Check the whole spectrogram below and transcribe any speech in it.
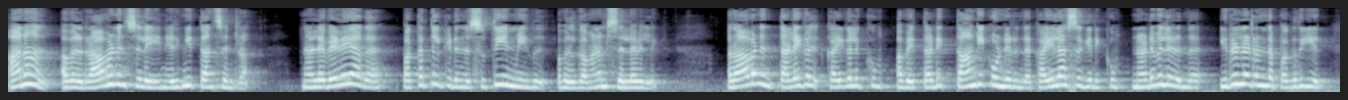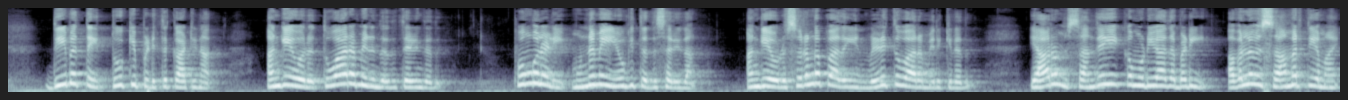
ஆனால் அவள் ராவணன் சிலையை நெருங்கித்தான் சென்றாள். நல்ல வேளையாக பக்கத்தில் கிடந்த சுத்தியின் மீது அவள் கவனம் செல்லவில்லை. ராவணன் தலைகள் கைகளுக்கும் அவை தடி தாங்கிக் கொண்டிருந்த கைலாசகிரிக்கும் நடுவில் இருந்த இருளடர்ந்த பகுதியில் தீபத்தை தூக்கி பிடித்து காட்டினாள். அங்கே ஒரு துவாரம் இருந்தது தெரிந்தது. பூங்குழலி முன்னமே யூகித்தது சரிதான். அங்கே ஒரு சுரங்கப்பாதையின் வெளித்துவாரம் இருக்கிறது. யாரும் சந்தேகிக்க முடியாதபடி அவ்வளவு சாமர்த்தியமாய்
